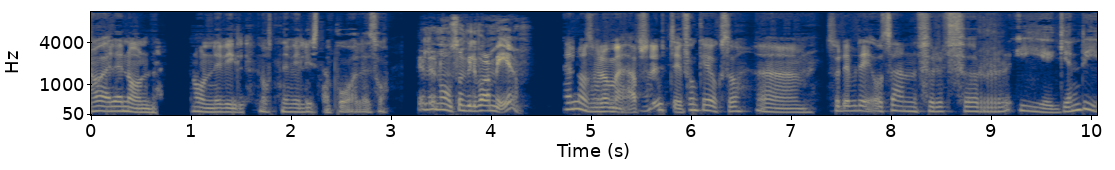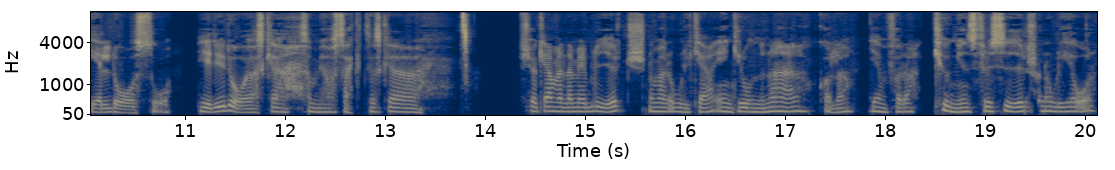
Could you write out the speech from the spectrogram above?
Ja, eller någon, någon ni vill, något ni vill lyssna på eller så. Eller någon som vill vara med. Eller någon som vill vara med, absolut, det funkar ju också. Ehm, så det är väl det. Och sen för, för egen del då så är det ju då jag ska, som jag har sagt, jag ska försöka använda mer blyerts, de här olika enkronorna här. Kolla, jämföra kungens frisyr från olika år.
